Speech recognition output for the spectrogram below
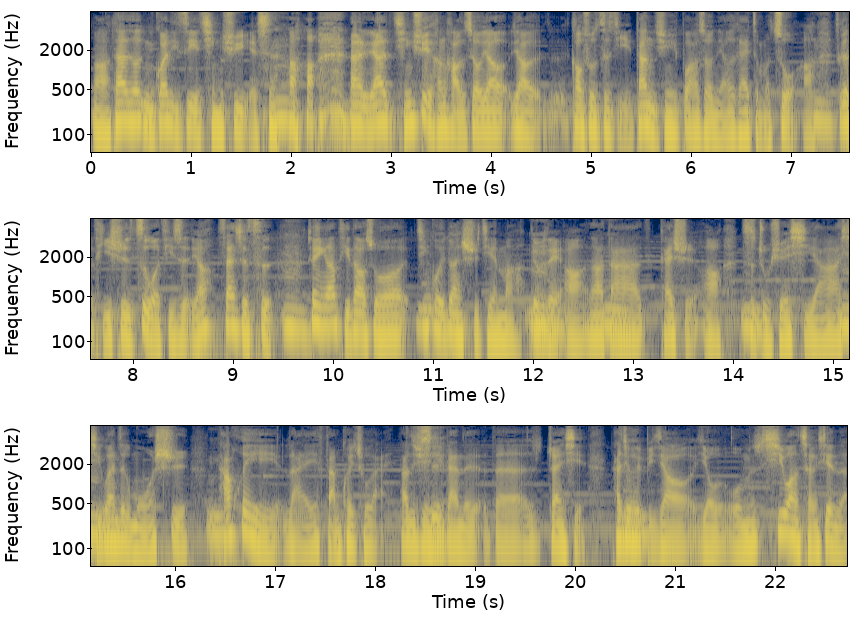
啊，他说你管理自己的情绪也是，那你要情绪很好的时候，要要告诉自己，当你情绪不好的时候，你要该怎么做啊？这个提示，自我提示要三十次。嗯，所以你刚刚提到说，经过一段时间嘛，对不对？啊？那大家开始啊，自主学习啊，习惯这个模式，他会来反馈出来，他的学习单的的撰写，他就会比较有我们希望呈现的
